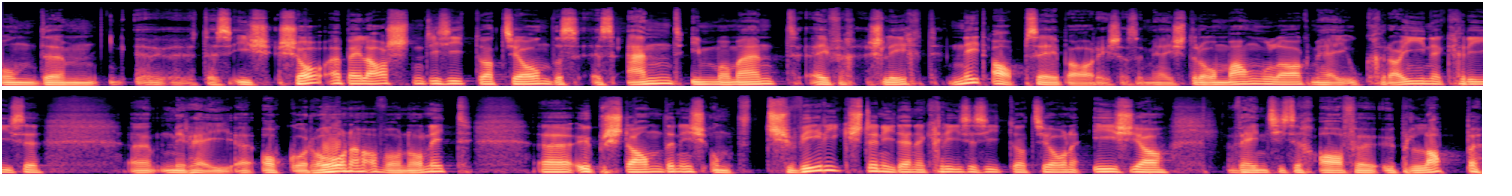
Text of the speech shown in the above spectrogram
Und ähm, äh, das ist schon eine belastende Situation, dass ein Ende im Moment einfach schlicht nicht absehbar ist. Also wir haben Strommangellage, wir haben Ukraine-Krise, äh, wir haben äh, auch Corona, das noch nicht äh, überstanden ist. Und das Schwierigste in diesen Krisensituationen ist ja, wenn sie sich anfangen überlappen.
